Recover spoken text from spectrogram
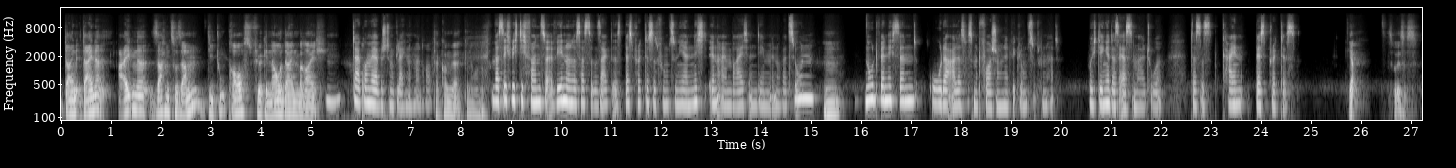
dein, deine eigene Sachen zusammen, die du brauchst für genau deinen Bereich. Mhm. Da kommen wir ja bestimmt gleich nochmal drauf. Da kommen wir genau noch. Was ich wichtig fand zu erwähnen, und das hast du gesagt, ist, Best Practices funktionieren nicht in einem Bereich, in dem Innovationen mhm. notwendig sind oder alles, was mit Forschung und Entwicklung zu tun hat. Wo ich Dinge das erste Mal tue. Das ist kein Best Practice. Ja, so ist es.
